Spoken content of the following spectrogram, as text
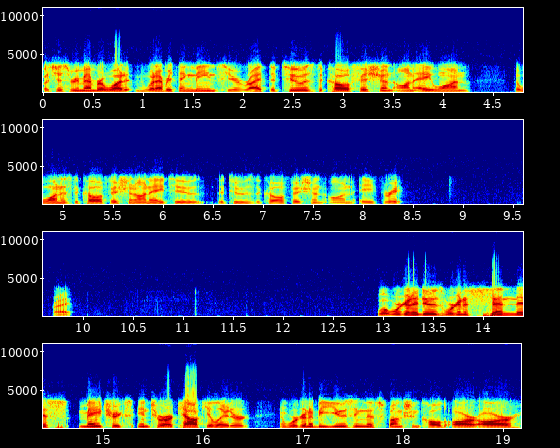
let's just remember what, what everything means here, right? The 2 is the coefficient on A1. The 1 is the coefficient on A2. The 2 is the coefficient on A3, right? What we're going to do is we're going to send this matrix into our calculator, and we're going to be using this function called RREF.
